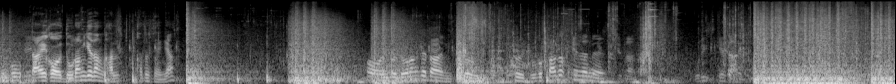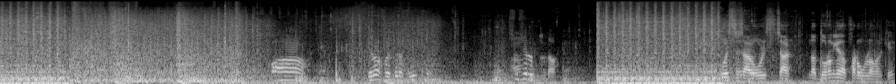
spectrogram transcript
김복고 나 이거 노란 계단 가, 가도 되냐? 어 이거 노란 계단 그, 그 누구 빠졌으면은 계단 우리 계단 와 내려서 내려서 1층. 수시로 뜬다. 오리스 잘, 오리스 잘. 나 노란 계단 바로 올라갈게.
